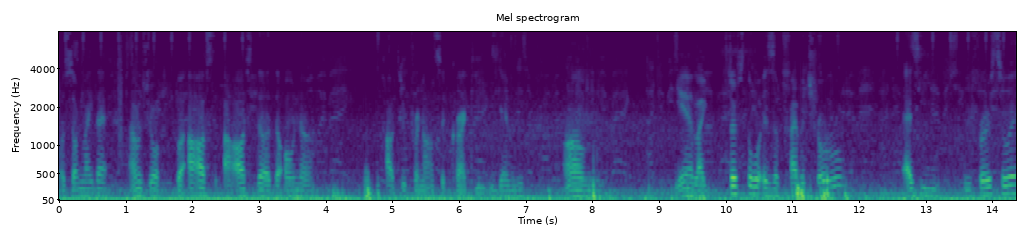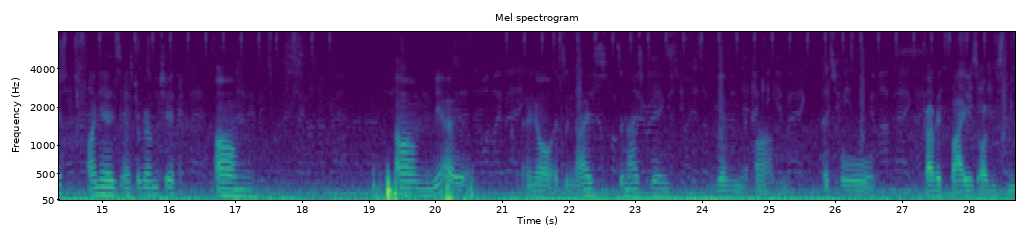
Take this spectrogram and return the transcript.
or something like that. I'm sure, but I asked I asked the the owner how to pronounce it correctly. You get me? Um, yeah, like thrift store is a private showroom, as he refers to it on his Instagram shit. Um, um, yeah. You know, it's a nice, it's a nice place. Me? Um, it's for private buyers, obviously.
